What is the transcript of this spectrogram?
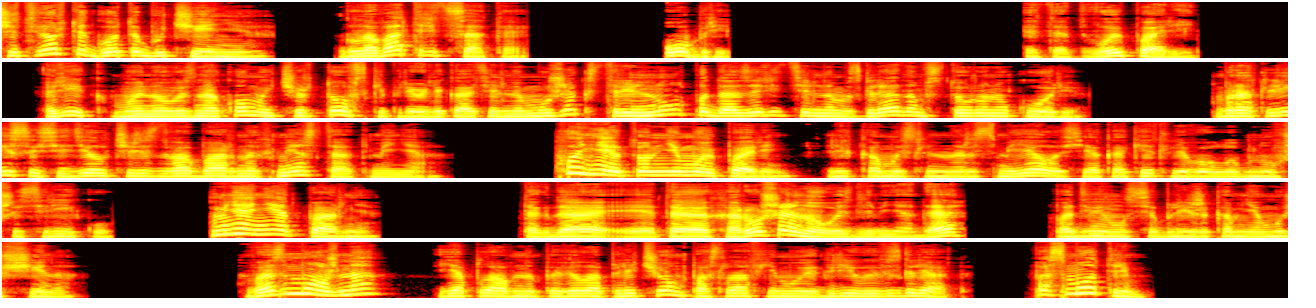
Четвертый год обучения. Глава 30. Обри. «Это твой парень?» Рик, мой новый знакомый, чертовски привлекательный мужик, стрельнул подозрительным взглядом в сторону Кори. Брат Лисы сидел через два барных места от меня. «О нет, он не мой парень!» — легкомысленно рассмеялась я, кокетливо улыбнувшись Рику. «У меня нет парня!» «Тогда это хорошая новость для меня, да?» — подвинулся ближе ко мне мужчина. «Возможно», я плавно повела плечом, послав ему игривый взгляд. «Посмотрим.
